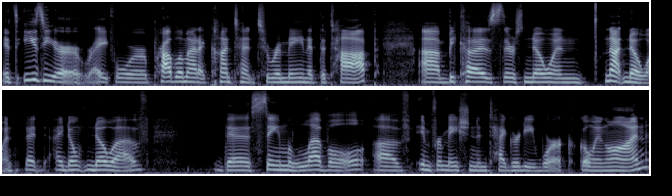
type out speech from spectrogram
It's easier, right, for problematic content to remain at the top um, because there's no one, not no one, I, I don't know of the same level of information integrity work going on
